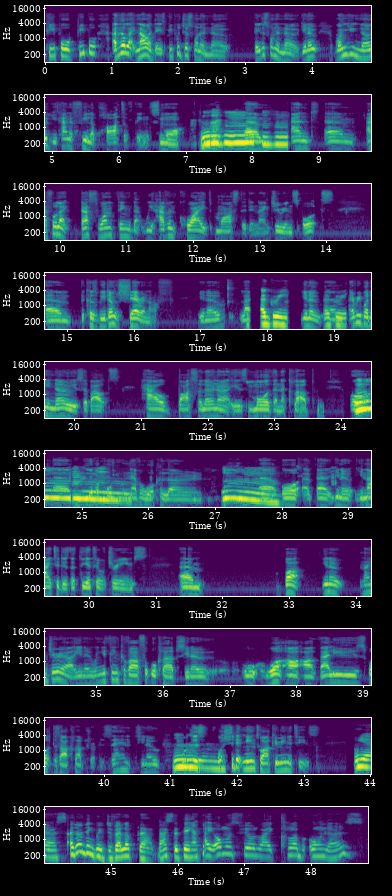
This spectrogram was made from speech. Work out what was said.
people, people, I feel like nowadays people just want to know. They just want to know. You know, when you know, you kind of feel a part of things more. Mhm, Um, mhm. And um, I feel like that's one thing that we haven't quite mastered in Nigerian sports um, because we don't share enough. You know, like Agree. you know, um, everybody knows about how Barcelona is more than a club, or um, Mm. Liverpool, you will never walk alone, Mm. uh, or uh, uh, you know, United is the theatre of dreams. Um, but you know, Nigeria, you know, when you think of our football clubs, you know, w- what are our values? What does our clubs represent? You know, what does Mm. what should it mean to our communities? Yes, I don't think we've developed that. That's the thing. I, I almost feel like club owners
